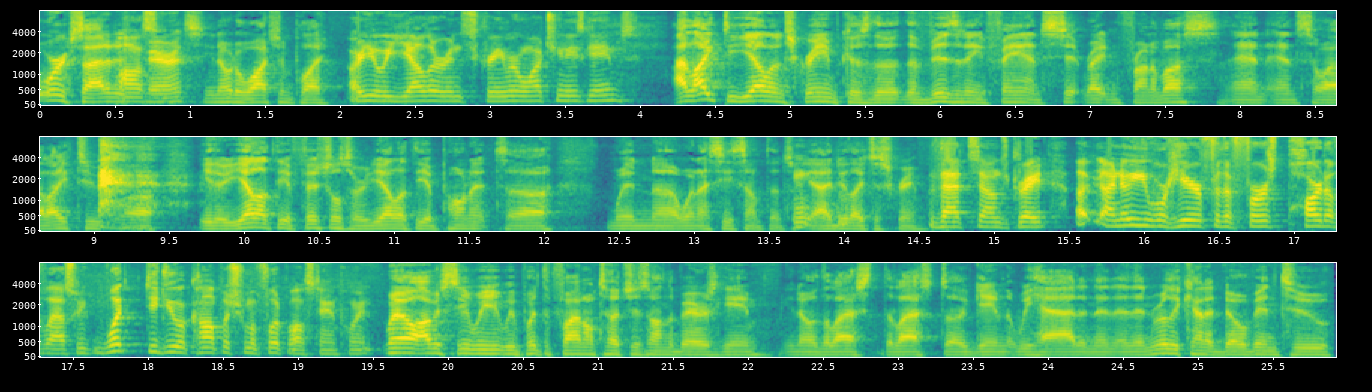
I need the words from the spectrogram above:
we're excited as Awesome. parents, you know, to watch him play. Are you a yeller and screamer watching these games? I like to yell and scream because the, the visiting fans sit right in front of us, and, and so I like to uh, either yell at the officials or yell at the opponent uh, when uh, when I see something. So yeah, I do like to scream. That sounds great. Uh, I know you were here for the first part of last week. What did you accomplish from a football standpoint? Well, obviously we, we put the final touches on the Bears game. You know, the last the last uh, game that we had, and then and then really kind of dove into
